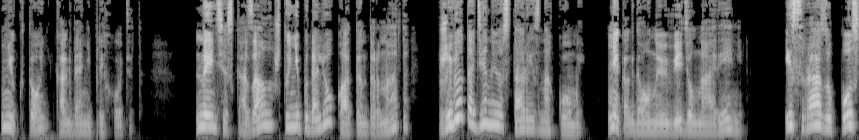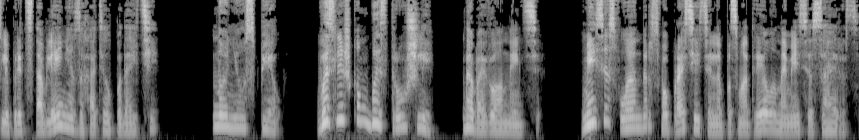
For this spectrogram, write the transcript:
никто никогда не приходит». Нэнси сказала, что неподалеку от интерната живет один ее старый знакомый. Некогда он ее видел на арене и сразу после представления захотел подойти. Но не успел. «Вы слишком быстро ушли», — добавила Нэнси. Миссис Флендерс вопросительно посмотрела на миссис Айрес.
